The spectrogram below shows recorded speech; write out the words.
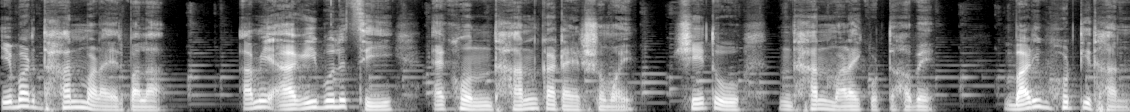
এবার ধান মাড়াইয়ের পালা। আমি আগেই বলেছি, এখন ধান কাটায়ের সময়। সেহেতু ধান মাড়াই করতে হবে। বাড়ি ভর্তি ধান।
